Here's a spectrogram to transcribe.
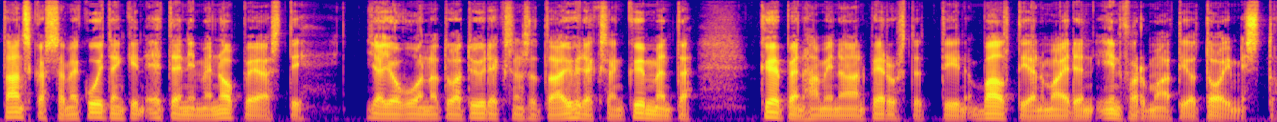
Tanskassa me kuitenkin etenimme nopeasti ja jo vuonna 1990 Kööpenhaminaan perustettiin Baltian maiden informaatiotoimisto.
